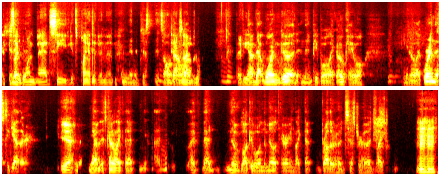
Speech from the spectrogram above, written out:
It's just like one bad seed gets planted, and then and then it just it's all down mm-hmm. But if you have that one good, and then people are like, okay, well, mm-hmm. you know, like we're in this together. Yeah, yeah. It's kind of like that. I've had know a lot of people in the military and like that brotherhood, sisterhood. Like mm-hmm.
